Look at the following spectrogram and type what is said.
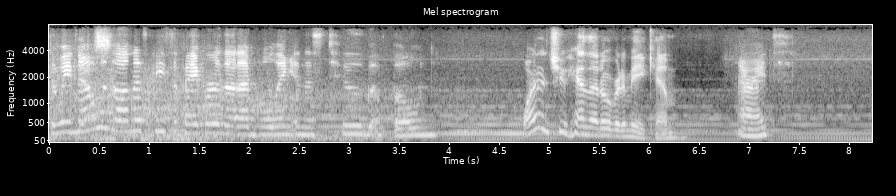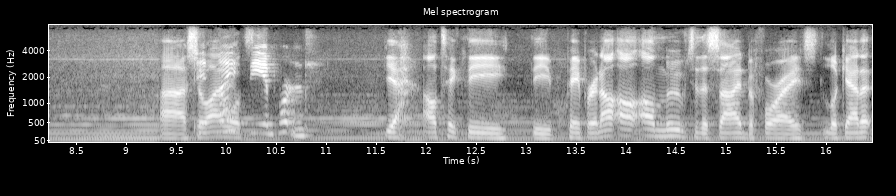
Do we know Yes. what's on this piece of paper that I'm holding in this tube of bone? why don't you hand that over to me, Kim? All right. Uh, so it I might will. be important. Yeah, I'll take the the paper and I'll, I'll I'll move to the side before I look at it.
